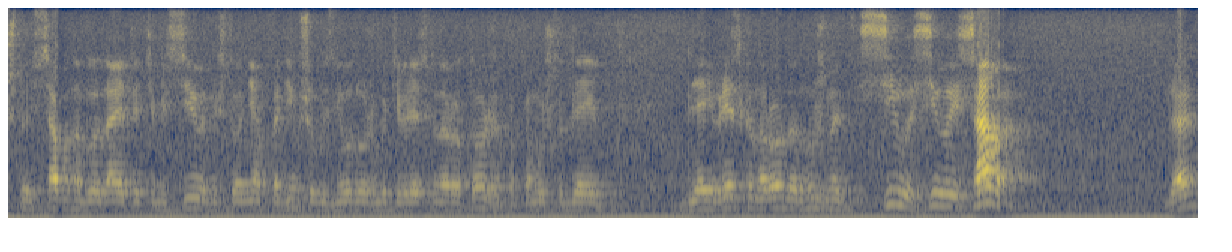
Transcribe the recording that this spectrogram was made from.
что Исав он обладает этими силами, что он необходим, чтобы из него должен быть еврейский народ тоже, потому что для, для еврейского народа нужна сила, сила Исава. Да?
